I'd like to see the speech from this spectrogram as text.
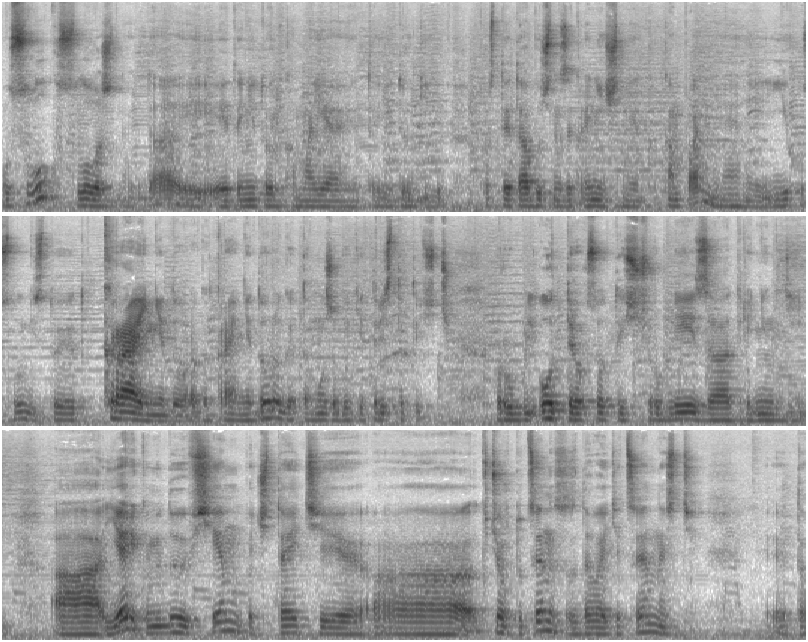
услуг сложных, да, и это не только моя, это и другие. Просто это обычно заграничные компании, и их услуги стоят крайне дорого. Крайне дорого, это может быть и 300 тысяч рублей, от 300 тысяч рублей за тренинг день. А я рекомендую всем, почитайте а, «К черту цены», создавайте ценность. Это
